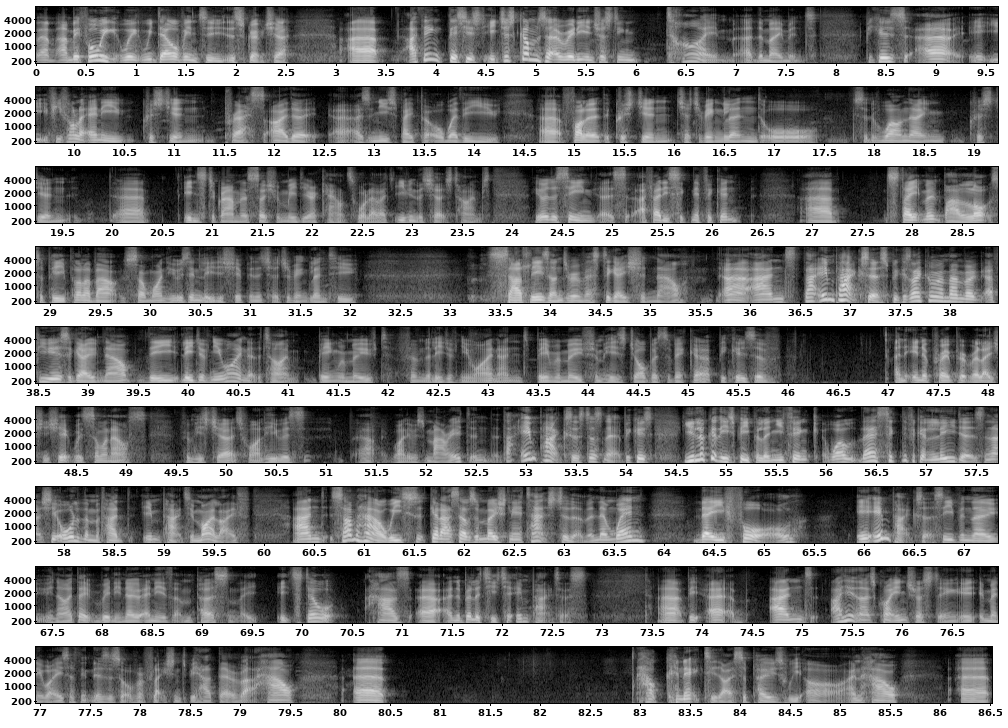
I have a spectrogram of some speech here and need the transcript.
um, and before we, we, we delve into the scripture, uh, I think this is it just comes at a really interesting time at the moment. Because uh, if you follow any Christian press, either uh, as a newspaper or whether you uh, follow the Christian Church of England or sort of well-known Christian uh, Instagram as social media accounts, whatever, even the Church Times, you would have seen a, a fairly significant uh, statement by lots of people about someone who was in leadership in the Church of England who sadly is under investigation now. Uh, and that impacts us because I can remember a few years ago now the leader of New Wine at the time being removed from the leader of New Wine and being removed from his job as a vicar because of an inappropriate relationship with someone else from his church while he was uh, while he was married, and that impacts us, doesn't it? Because you look at these people and you think, well, they're significant leaders, and actually all of them have had impact in my life, and somehow we get ourselves emotionally attached to them, and then when they fall, it impacts us, even though you know I don't really know any of them personally. It still has uh, an ability to impact us. Uh, be, uh, and I think that's quite interesting in, in, many ways. I think there's a sort of reflection to be had there about how uh, how connected I suppose we are, and how uh,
